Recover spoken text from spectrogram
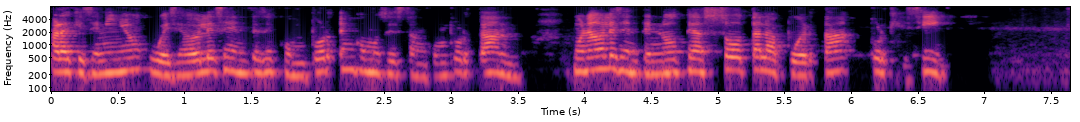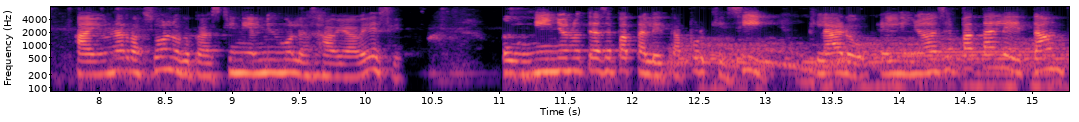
para que ese niño o ese adolescente se comporten como se están comportando. Un adolescente no te azota la puerta porque sí. Hay una razón, lo que pasa es que ni él mismo la sabe a veces. un niño no te hace pataleta porque sí. Claro, el niño hace pataleta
